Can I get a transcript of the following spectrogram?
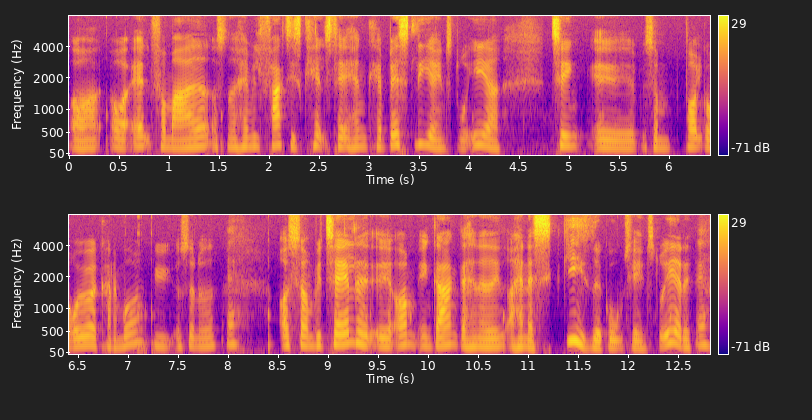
og, og alt for meget. Og sådan noget. Han vil faktisk helst have, han kan bedst lide at instruere ting, øh, som folk og røver i Kardemommeby og sådan noget. Ja. Og som vi talte øh, om en gang, da han havde, og han er skide god til at instruere det, ja,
